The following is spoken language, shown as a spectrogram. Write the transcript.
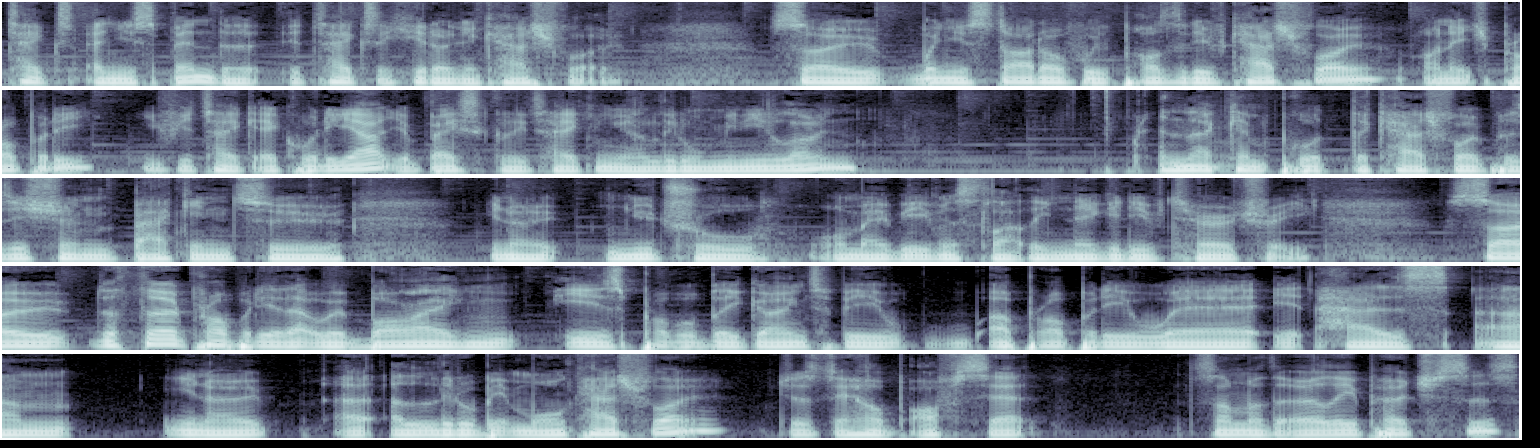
takes and you spend it, it takes a hit on your cash flow. So when you start off with positive cash flow on each property, if you take equity out, you're basically taking a little mini loan and that can put the cash flow position back into you know neutral or maybe even slightly negative territory so the third property that we're buying is probably going to be a property where it has um, you know a, a little bit more cash flow just to help offset some of the early purchases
